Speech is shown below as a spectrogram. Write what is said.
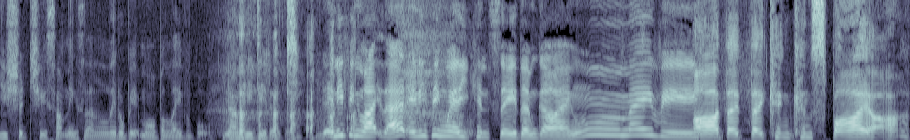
You should choose something that's a little bit more believable. No, he didn't. Anything like that? Anything where you can see them going, mm, maybe. Oh, they, they can conspire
